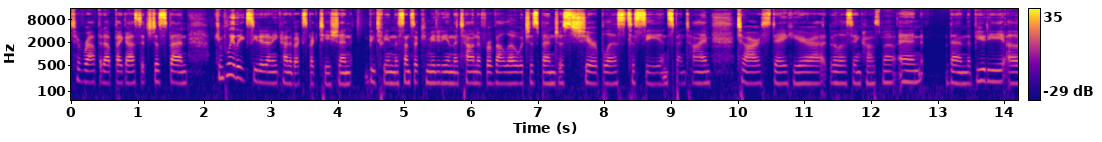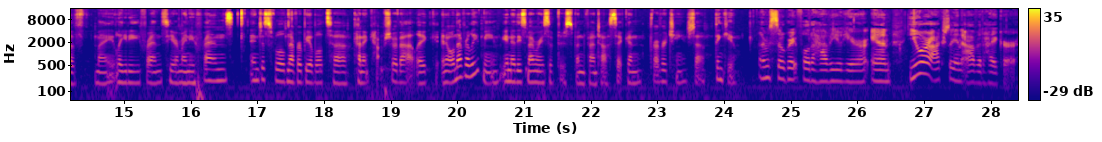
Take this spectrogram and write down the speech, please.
to wrap it up, I guess it's just been completely exceeded any kind of expectation between the sense of community in the town of Ravello, which has been just sheer bliss to see and spend time, to our stay here at Villa San Cosma, and then the beauty of my lady friends here, my new friends, and just will never be able to kind of capture that. Like, and it will never leave me. You know, these memories have just been fantastic and forever changed. So, thank you. I'm so grateful to have you here. And you are actually an avid hiker.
